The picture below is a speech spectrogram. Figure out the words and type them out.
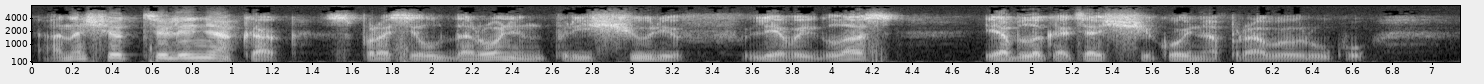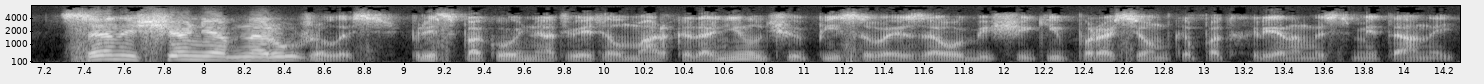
«А насчет теленя как?» — спросил Доронин, прищурив левый глаз и облокотя щекой на правую руку. «Цен еще не обнаружилось», — преспокойно ответил Марко Данилович, уписывая за обе щеки поросенка под хреном и сметаной.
